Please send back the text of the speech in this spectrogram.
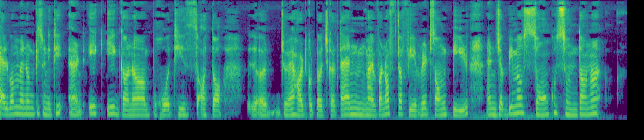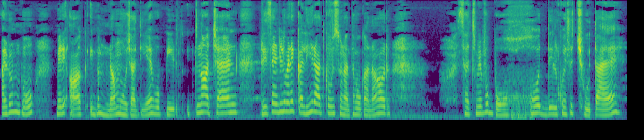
एल्बम मैंने उनकी सुनी थी एंड एक एक गाना बहुत ही ज़्यादा जो है हार्ट को टच करता है and my one of the favourite song Peed and जब भी मैं उस सॉन्ग को सुनता हूँ ना आई डोंट नो मेरी आँख एकदम नम हो जाती है, वो पीड़ इतना अच्छा है एंड रिसेंटली मैंने कल ही रात को वो सुना था वो गाना और सच में वो बहुत दिल को ऐसे छूता है।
